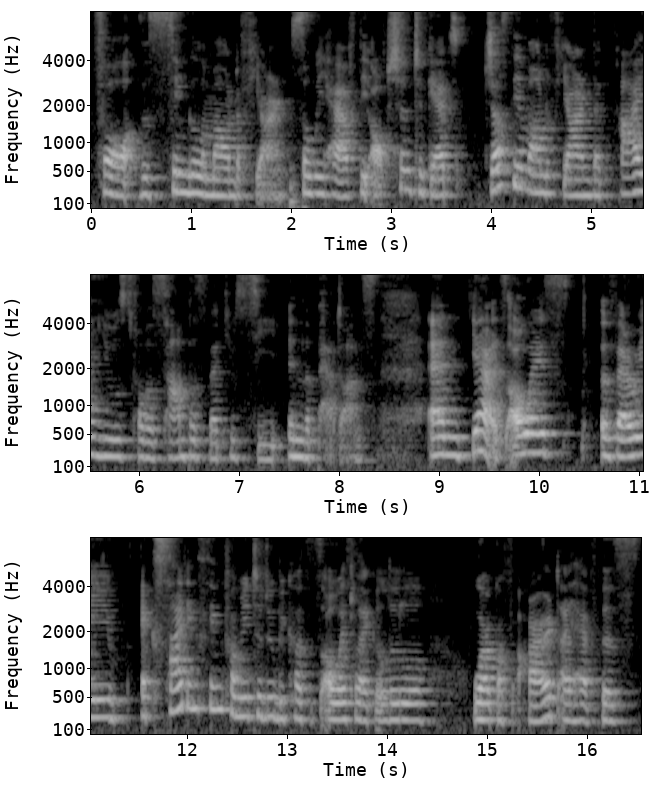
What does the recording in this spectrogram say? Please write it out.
for the single amount of yarn. So we have the option to get just the amount of yarn that I used for the samples that you see in the patterns. And yeah, it's always a very exciting thing for me to do because it's always like a little work of art. I have this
